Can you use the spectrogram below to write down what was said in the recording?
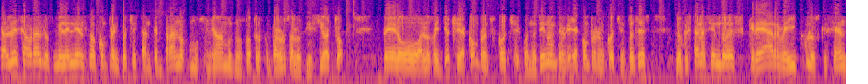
tal vez ahora los millennials no compren coches tan temprano como soñábamos nosotros comprarlos a los 18, pero a los 28 ya compran su coche, cuando tienen un bebé ya compran un coche, entonces lo que están haciendo es crear vehículos que sean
